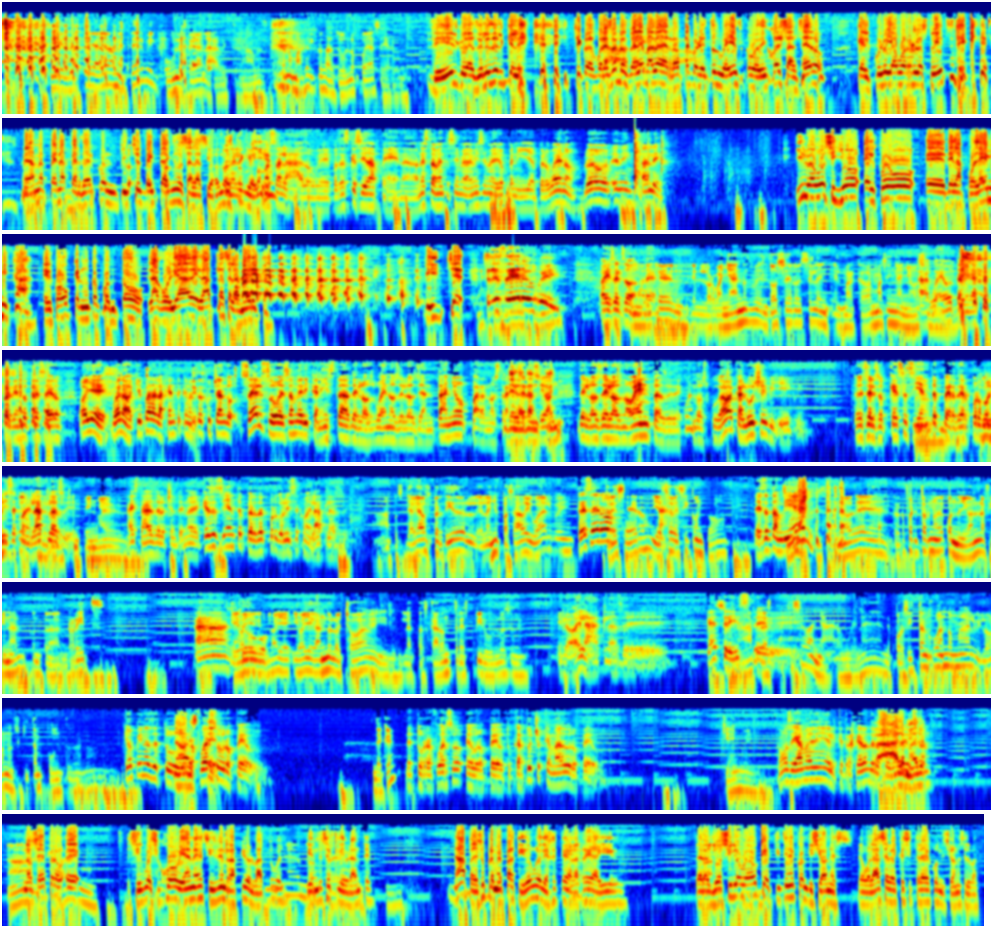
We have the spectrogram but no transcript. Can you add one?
Y el ya le va a meter, güey, y pum, le pega al árbitro. No, pues, eso nomás el Cruz Azul lo puede hacer, güey. Sí, el Cruz Azul es el que le... Chicos, por eso No, nos duele más la derrota con estos güeyes, como dijo el Salcedo, que el culo ya borró los tweets de que me da pena perder con pinches 20 años de salación Con el equipo güeyes. más salado, güey. Pues es que sí da pena. Honestamente, sí me, a mí sí me dio penilla. Pero bueno, luego, Eddie, dale. Y luego siguió el juego eh, de la polémica, el juego que nunca contó, la goleada del Atlas al América. Pinche... 3-0, güey. Oye, Celso. Como a ver. dije, el, el Orbañanos, güey, el 2-0 es el, el marcador más engañoso. Ah, huevo, terminaste perdiendo 3-0. Oye, bueno, aquí para la gente que nos está escuchando, Celso es americanista de los buenos, de los de antaño para nuestra De los de generación, de los de los noventas, de cuando jugaba Calucha y Villig. güey. Entonces, Celso, ¿qué se siente No, perder por goliza con el Atlas, güey? 89, güey. Ahí está, desde el 89. ¿Qué se siente perder por goliza con el Atlas, güey? Ah, pues ya habíamos perdido el, el año pasado igual, güey. 3-0. 3-0 y esa vez sí contó. Esto también. El torneo de, creo que fue el torneo de cuando llegaron a la final contra Ritz. Ah, ya. iba, iba iba llegando el Ochoa y le atascaron tres pirulos, güey. Y luego el Atlas, güey. Qué Ah, triste, güey. sí se bañaron, güey. nah, De por sí están jugando mal y luego nos quitan puntos, güey. ¿no? ¿Qué opinas de tu No, refuerzo este- europeo? ¿De qué? De tu refuerzo europeo, tu cartucho quemado europeo. ¿Quién, güey? ¿Cómo se llama, Eddie? El que trajeron de la Ah, segunda la madre. Ah, No sé, pero, eh, Sí, güey, sí jugó bien, ¿eh? Sí es bien rápido el vato, güey. Eh, Bien desequilibrante. Nada, pues es su primer partido, güey. Deja que agarre ahí. Pero Ah, yo no, sí lo veo que sí tiene condiciones. De volada se ve que sí trae condiciones el vato.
